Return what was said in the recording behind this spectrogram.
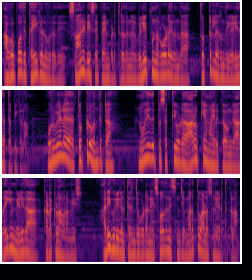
அவ்வப்போது கை கழுவுறது சானிடைசர் பயன்படுத்துறதுன்னு விழிப்புணர்வோடு இருந்தால் தொற்றுலேருந்து எளிதாக தப்பிக்கலாம். ஒருவேளை தொற்று வந்துட்டா நோய் எதிர்ப்பு சக்தியோட ஆரோக்கியமாக இருக்கவங்க அதையும் எளிதாக கடக்கலாம் ரமேஷ். அறிகுறிகள் தெரிஞ்ச உடனே சோதனை செஞ்சு மருத்துவ ஆலோசனை எடுத்துக்கலாம்.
